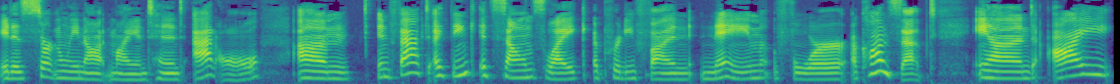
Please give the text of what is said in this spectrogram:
It is certainly not my intent at all. Um, in fact, I think it sounds like a pretty fun name for a concept. And I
